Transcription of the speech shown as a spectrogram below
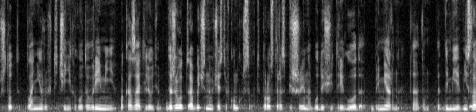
что ты планируешь в течение какого-то времени показать людям. Даже вот обычное участие в конкурсах. Ты просто распиши на будущие три года примерно. Да, там пандемия внесла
